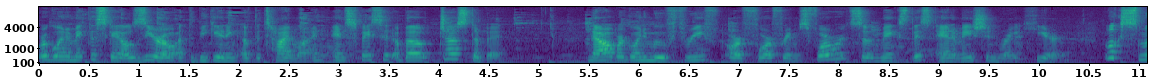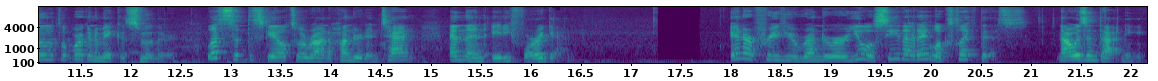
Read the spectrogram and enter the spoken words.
we're going to make the scale 0 at the beginning of the timeline and space it about just a bit. Now we're going to move 3 or 4 frames forward so it makes this animation right here. Looks smooth, but we're going to make it smoother. Let's set the scale to around 110 and then 84 again. In our preview renderer, you will see that it looks like this. Now isn't that neat?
